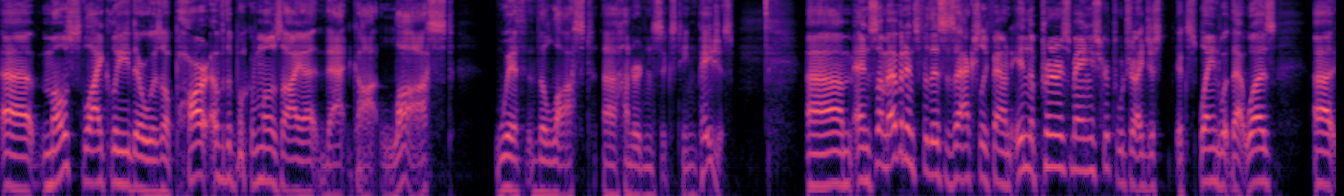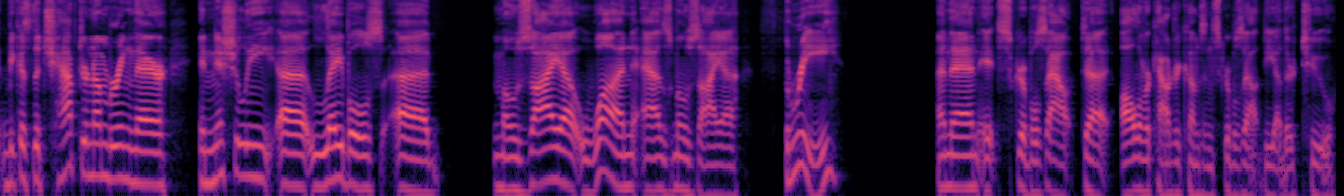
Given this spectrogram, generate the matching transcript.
uh, most likely there was a part of the book of Mosiah that got lost with the lost uh, 116 pages. Um, and some evidence for this is actually found in the printer's manuscript, which I just explained what that was, uh, because the chapter numbering there initially uh, labels uh, Mosiah 1 as Mosiah 3, and then it scribbles out, uh, Oliver Cowdery comes and scribbles out the other two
